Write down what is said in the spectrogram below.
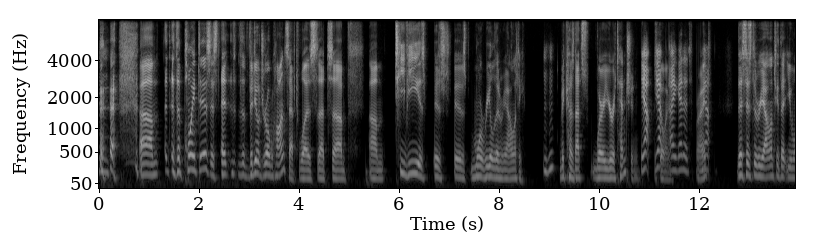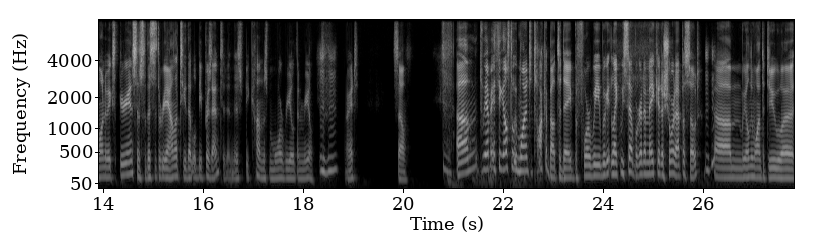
Mm. um, the point is, is uh, the Videodrome concept was that um, um, TV is is is more real than reality Mhm. because that's where your attention. Yeah, is yeah. going, I get it. right? Yeah. This is the reality that you want to experience, and so this is the reality that will be presented, and this becomes more real than real, hmm right? So. Hmm. Um, do we have anything else that we wanted to talk about today before we, we like we said, we're going to make it a short episode. Mhm. Um, we only want to do uh,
